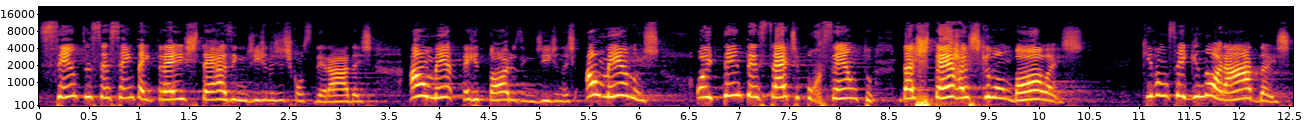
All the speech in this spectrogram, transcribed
163 terras indígenas desconsideradas, ao territórios indígenas, ao menos 87% das terras quilombolas que vão ser ignoradas.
